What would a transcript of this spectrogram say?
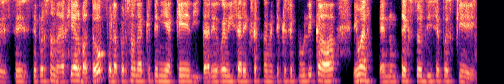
este, este personaje, Arbatov, fue la persona que tenía que editar y revisar exactamente qué se publicaba. Y bueno, en un texto él dice pues que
